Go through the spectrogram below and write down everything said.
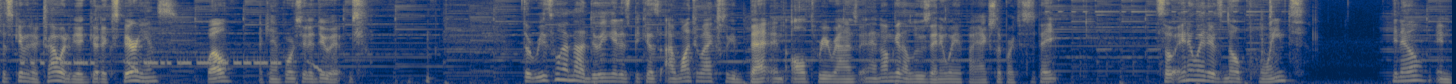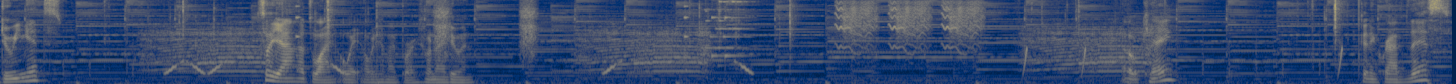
Just give it a try would be a good experience. Well, I can't force you to do it. the reason why I'm not doing it is because I want to actually bet in all three rounds, and I know I'm gonna lose anyway if I actually participate. So in a way, there's no point, you know, in doing it. So yeah, that's why. Oh wait, I already have my brush. What am I doing? Okay. Gonna grab this.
